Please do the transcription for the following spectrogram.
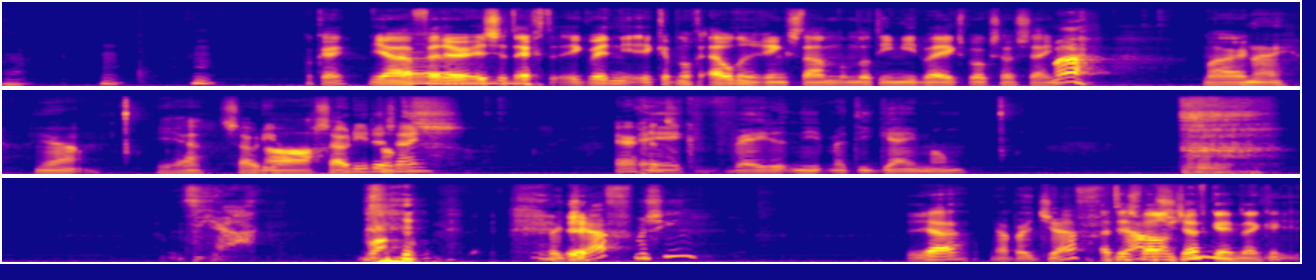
Ja. Hm. Oké. Ja, Ehm. verder is het echt... Ik weet niet, ik heb nog Elden Ring staan... omdat die niet bij Xbox zou zijn. Maar, Maar nee, ja. ja, zou die, zou die er zijn? is- Ergens? ik weet het niet met die game, man. Pff. Ja. Wat? bij Ja. Jeff misschien? Ja, Ja, bij Jeff. Het is Ja, wel een. Jeff-game, denk ik.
